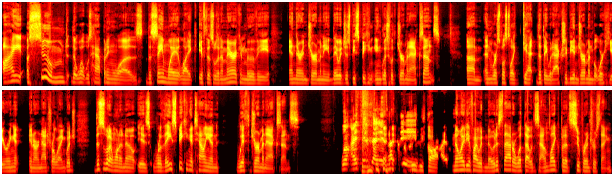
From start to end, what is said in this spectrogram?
I assumed that what was happening was the same way, like if this was an American movie and they're in Germany, they would just be speaking English with German accents. Um, and we're supposed to like get that they would actually be in German, but we're hearing it in our natural language. This is what I want to know: is were they speaking Italian with German accents? well, I think that it's That's a crazy thought. I have no idea if I would notice that or what that would sound like, but it's super interesting.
